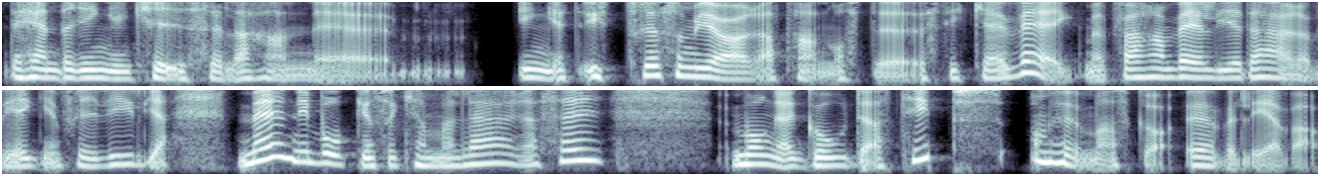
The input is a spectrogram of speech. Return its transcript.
det händer ingen kris eller han eh, inget yttre som gör att han måste sticka iväg. Men för han väljer det här av egen fri vilja. Men i boken så kan man lära sig många goda tips om hur man ska överleva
